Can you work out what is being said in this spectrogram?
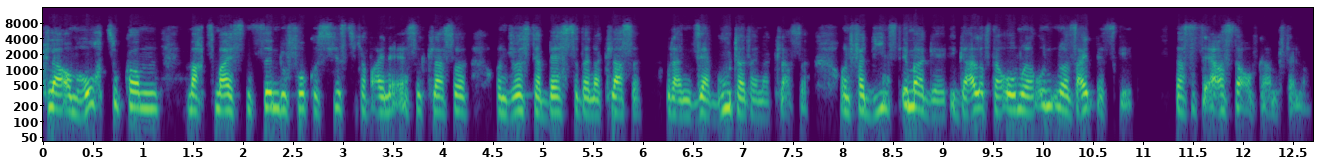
Klar, um hochzukommen, macht es meistens Sinn, du fokussierst dich auf eine Asset-Klasse und wirst der Beste deiner Klasse oder ein sehr guter deiner Klasse und verdienst immer Geld, egal ob es nach oben oder unten oder seitwärts geht. Das ist die erste Aufgabenstellung.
